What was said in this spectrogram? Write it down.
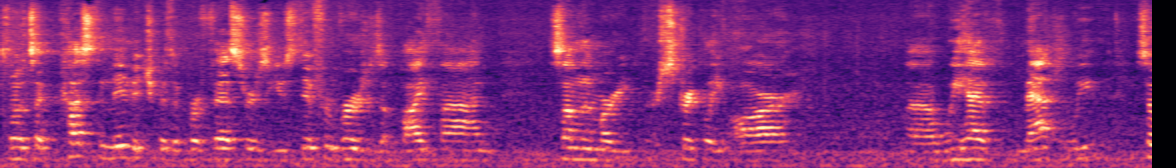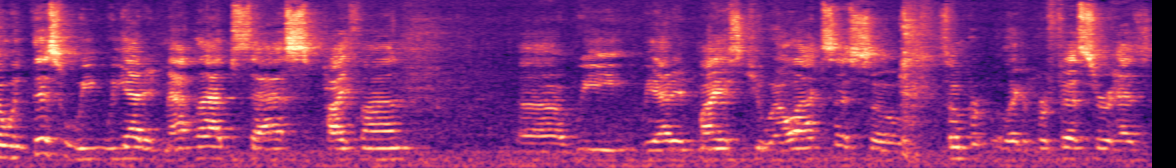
So it's a custom image because the professors use different versions of Python. Some of them are are strictly R. Uh, We have Mat, we, so with this, we, we added MATLAB, SAS, Python. Uh, We, we added MySQL access, so some, like a professor has,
